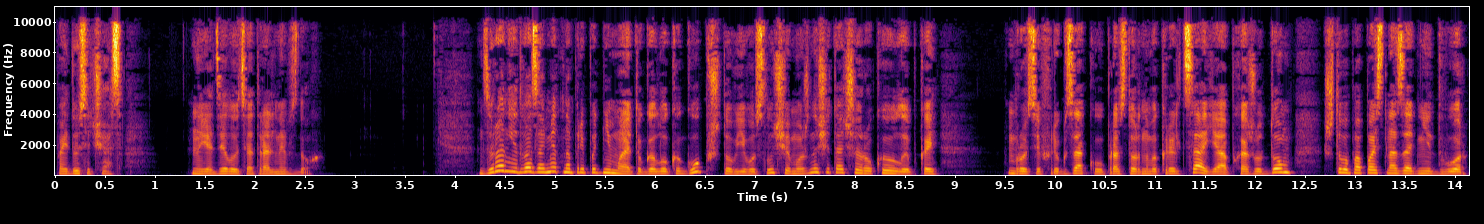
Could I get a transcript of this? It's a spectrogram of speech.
пойду сейчас. Но я делаю театральный вздох. Дюран едва заметно приподнимает уголок губ, что в его случае можно считать широкой улыбкой — Бросив рюкзак у просторного крыльца, я обхожу дом, чтобы попасть на задний двор,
